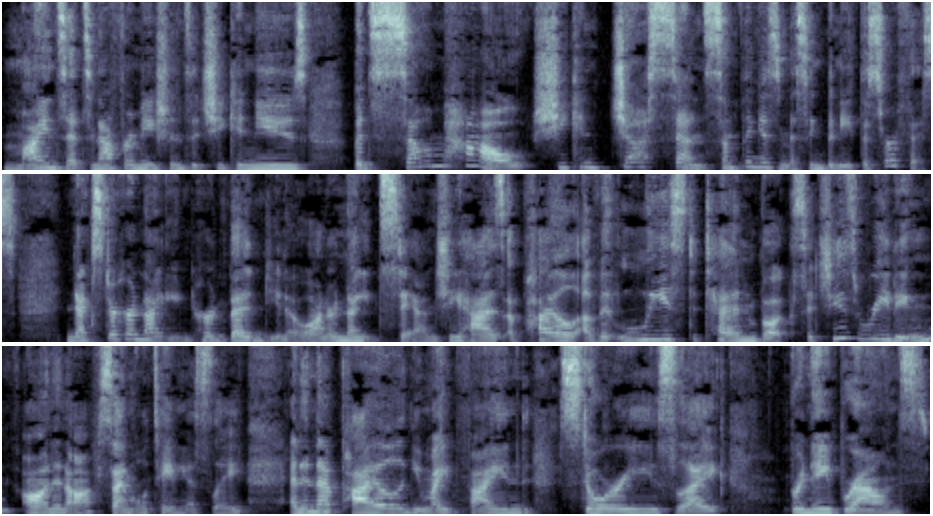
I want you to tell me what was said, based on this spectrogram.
mindsets and affirmations that she can use, but somehow she can just sense something is missing beneath the surface. Next to her night her bed, you know, on her nightstand, she has a pile of at least 10 books that she's reading on and off simultaneously. And in that pile, you might find stories like Brene Brown's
